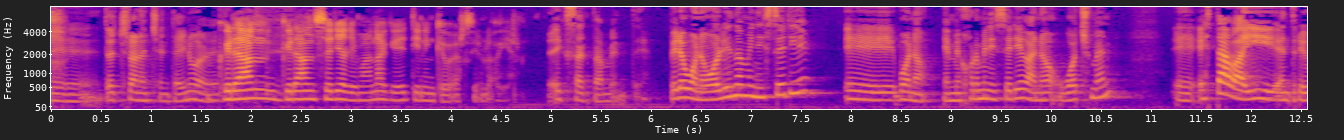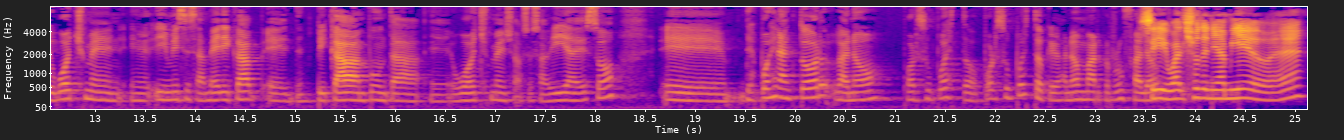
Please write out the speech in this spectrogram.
eh, Deutschland 89. Gran, gran serie alemana que tienen que ver si no la vieron. Exactamente. Pero bueno, volviendo a miniserie, eh, bueno, en mejor miniserie ganó Watchmen. Eh, estaba ahí entre Watchmen eh, y Mrs. America, picaba en punta Watchmen, ya se sabía eso. después en actor ganó, por supuesto, por supuesto que ganó Mark Ruffalo. Sí, igual yo tenía miedo, ¿eh?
